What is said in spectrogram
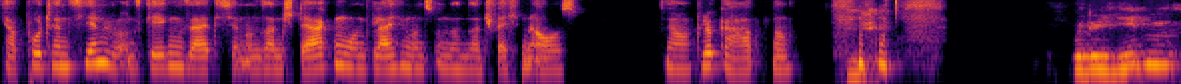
ja, potenzieren wir uns gegenseitig in unseren Stärken und gleichen uns in unseren Schwächen aus. Ja, Glück gehabt. Ne? ich würde jedem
